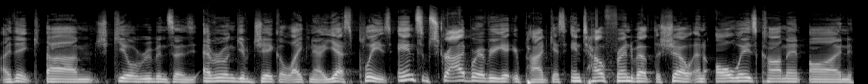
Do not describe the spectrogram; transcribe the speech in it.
i think um, shaquille rubin says everyone give jake a like now yes please and subscribe wherever you get your podcast and tell a friend about the show and always comment on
